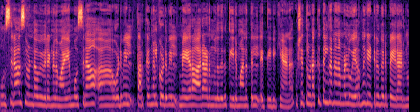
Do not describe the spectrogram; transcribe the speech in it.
മുസ്രാസ് ഉണ്ട് വിവരങ്ങളുമായി? മുസ്ന ഒടുവിൽ തർക്കങ്ങൾക്കൊടുവിൽ മേയർ ആരാണെന്നുള്ളത് ഒരു തീരുമാനത്തിൽ എത്തിയിരിക്കുകയാണ്. പക്ഷെ തുടക്കത്തിൽ തന്നെ നമ്മൾ ഉയർന്നു കേട്ടിരുന്ന ഒരു പേരായിരുന്നു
